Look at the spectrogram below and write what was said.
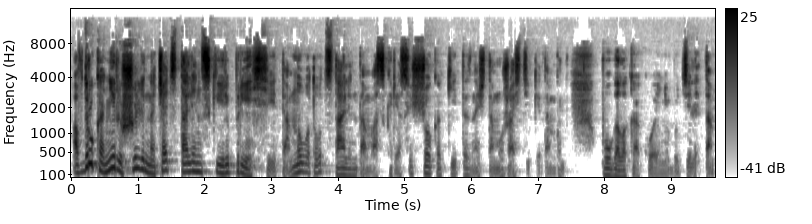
а вдруг они решили начать сталинские репрессии там, ну вот, вот Сталин там воскрес, еще какие-то, значит, там ужастики, там пугало какое-нибудь, или там,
